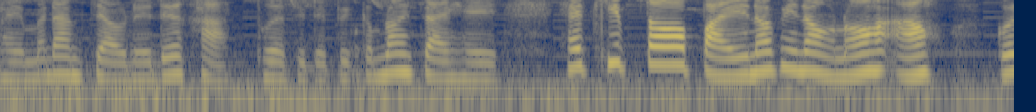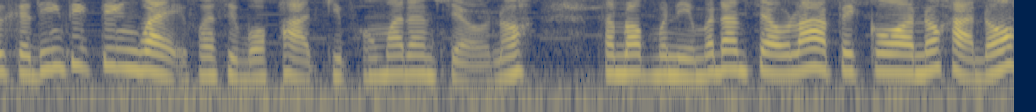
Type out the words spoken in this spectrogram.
ให้มาดามเจ้าในอยเด้อค่ะเพื่อสิได้เป็นกำลังใจให้เฮ็ดคลิปต่อไปเนาะพี่น้องเนาะเอากดกระดิ่งติ๊งๆไว้เพื่อสิบ่พลาดคลิปของมาดามเจ้าเนาะสำหรับวันนี้มาดามเจ้าลาไปก่อนเนาะค่ะเนาะ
